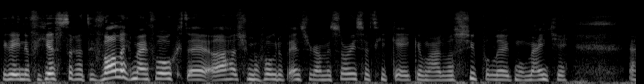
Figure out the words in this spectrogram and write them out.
Ik weet of je gisteren toevallig mij volgt. Uh, als je me volgt op Instagram en stories hebt gekeken. Maar het was een super leuk momentje. Uh,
